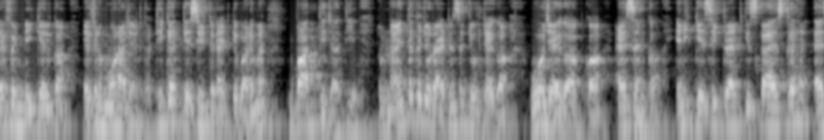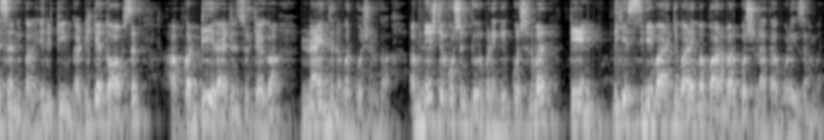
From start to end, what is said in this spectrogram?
या फिर निकेल का, या फिर मोनाजाइट का, ठीक है? कैसी टिराइट के बारे में बात की जाती है। तो नाइन्थ का जो राइट आंसर जो हो जाएगा, वो हो जाएगा आपका एस का। यानी केसिट्राइट किसका है इसका है? एसन का, यानी टीन का, ठीक है? तो ऑप्शन आपका डी राइट आंसर हो जाएगा नाइन्थ नंबर क्वेश्चन का। अब नेक्स्ट क्वेश्चन की ओर बढ़ेंगे। क्वेश्चन नंबर टेन देखिए सिनेबार के बारे में बार बार क्वेश्चन आता है बोर्ड एग्ज़ाम में।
